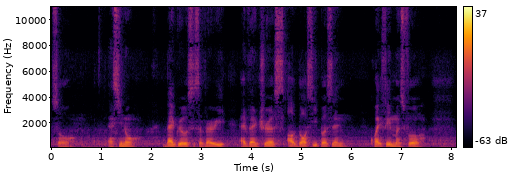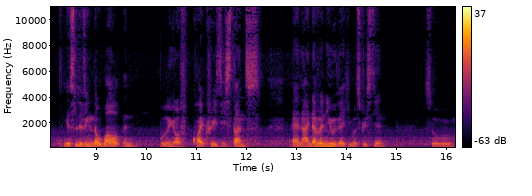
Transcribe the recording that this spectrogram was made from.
So, as you know, Bear Grylls is a very adventurous, outdoorsy person, quite famous for, I guess, living the wild and pulling off quite crazy stunts. And I never knew that he was Christian. So,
